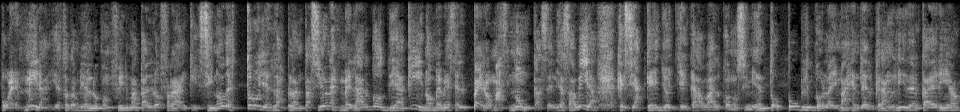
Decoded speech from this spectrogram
Pues mira, y esto también lo confirma Carlos Franchi, si no destruyes las plantaciones me largo de aquí, no me ves el pelo más nunca. Celia sabía que si aquello llegaba al conocimiento público, la imagen del gran líder caería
